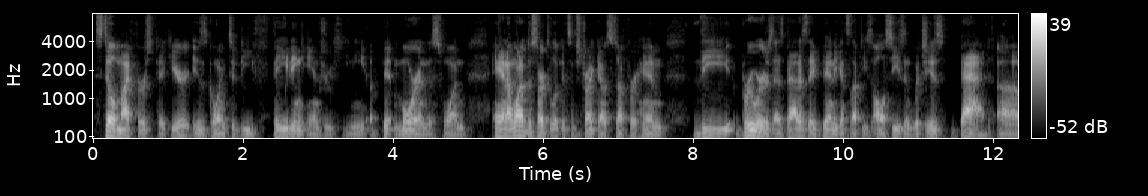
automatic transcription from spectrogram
Still, my first pick here is going to be fading Andrew Heaney a bit more in this one. And I wanted to start to look at some strikeout stuff for him the Brewers, as bad as they've been against lefties all season, which is bad, uh,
